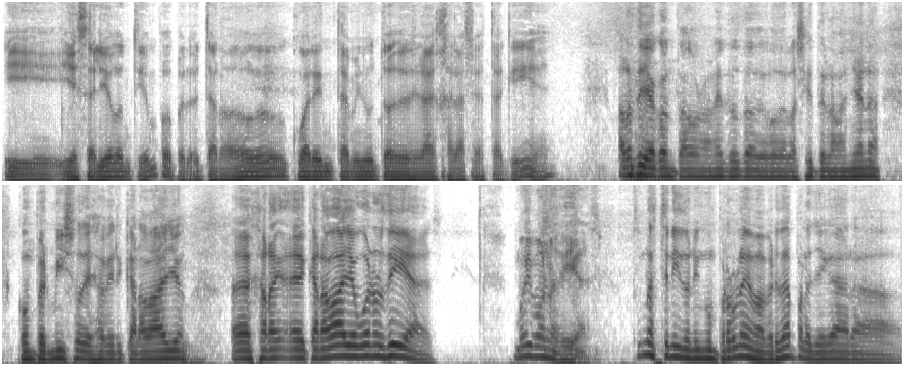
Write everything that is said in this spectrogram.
Y, he salido con tiempo, pero he tardado 40 minutos desde la Jarafe hasta aquí. ¿eh? Ahora te voy a contar una anécdota de lo de las 7 de la mañana, con permiso de Javier Caraballo. Eh, eh, Caraballo, buenos días. Muy buenos días. Tú no has tenido ningún problema, ¿verdad?, para llegar a,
